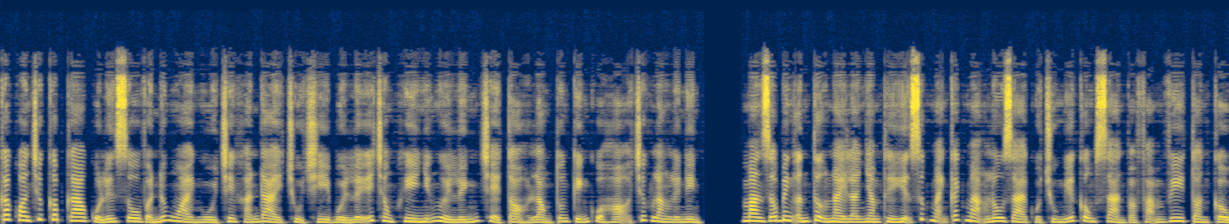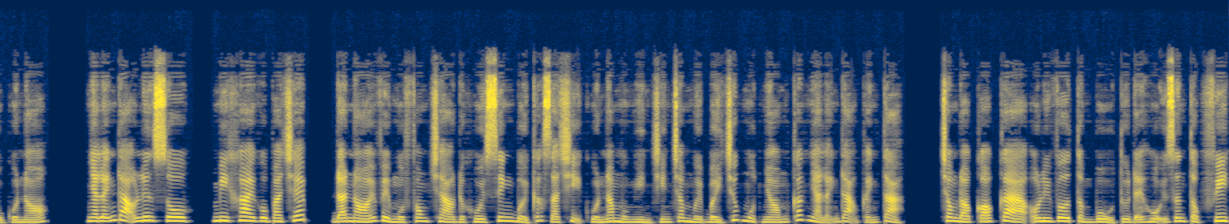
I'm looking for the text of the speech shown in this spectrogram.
Các quan chức cấp cao của Liên Xô và nước ngoài ngồi trên khán đài chủ trì buổi lễ trong khi những người lính trẻ tỏ lòng tôn kính của họ trước lăng Lenin. Màn diễu binh ấn tượng này là nhằm thể hiện sức mạnh cách mạng lâu dài của chủ nghĩa cộng sản và phạm vi toàn cầu của nó. Nhà lãnh đạo Liên Xô, Mikhail Gorbachev, đã nói về một phong trào được hồi sinh bởi các giá trị của năm 1917 trước một nhóm các nhà lãnh đạo cánh tả, trong đó có cả Oliver Tầm Bổ từ Đại hội Dân tộc Phi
